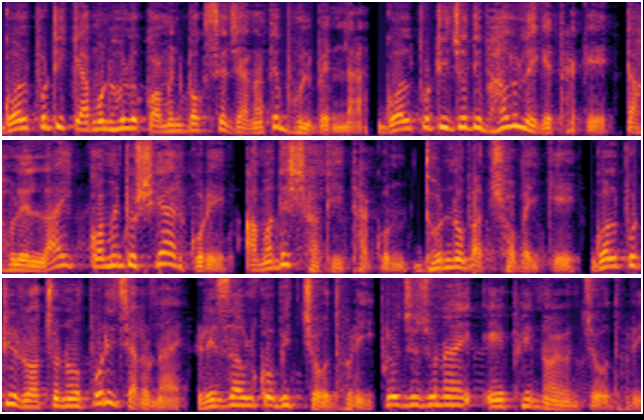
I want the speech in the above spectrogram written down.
গল্পটি কেমন হলো কমেন্ট বক্সে জানাতে ভুলবেন না। গল্পটি যদি ভালো লেগে থাকে, তাহলে লাইক, কমেন্ট ও শেয়ার করে আমাদের সাথেই থাকুন। ধন্যবাদ সবাইকে। গল্পটির রচনা ও পরিচালনায় রেজাউল কবির চৌধুরী। প্রযোজনায় এফ এ নয়ন চৌধুরী।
